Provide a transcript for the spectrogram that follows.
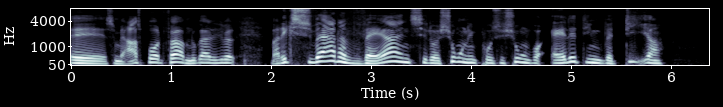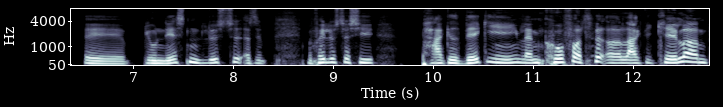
øh, som jeg har spurgt før, men nu gør jeg det alligevel. Var det ikke svært at være i en situation, i en position, hvor alle dine værdier øh, blev næsten lyst til, altså man får lyst til at sige, pakket væk i en eller anden kuffert og lagt i kælderen,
